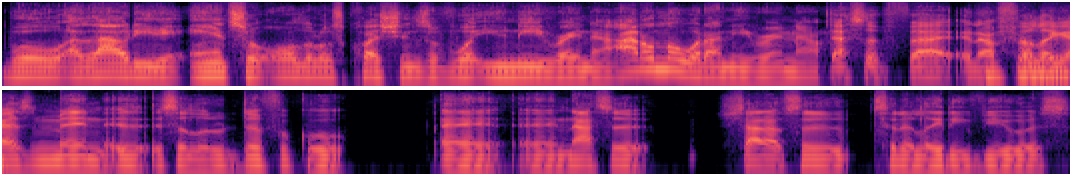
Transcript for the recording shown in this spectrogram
will allow you to answer all of those questions of what you need right now. I don't know what I need right now. That's a fact, and I feel feel like as men, it's a little difficult, and and not to shout out to the, to the lady viewers,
